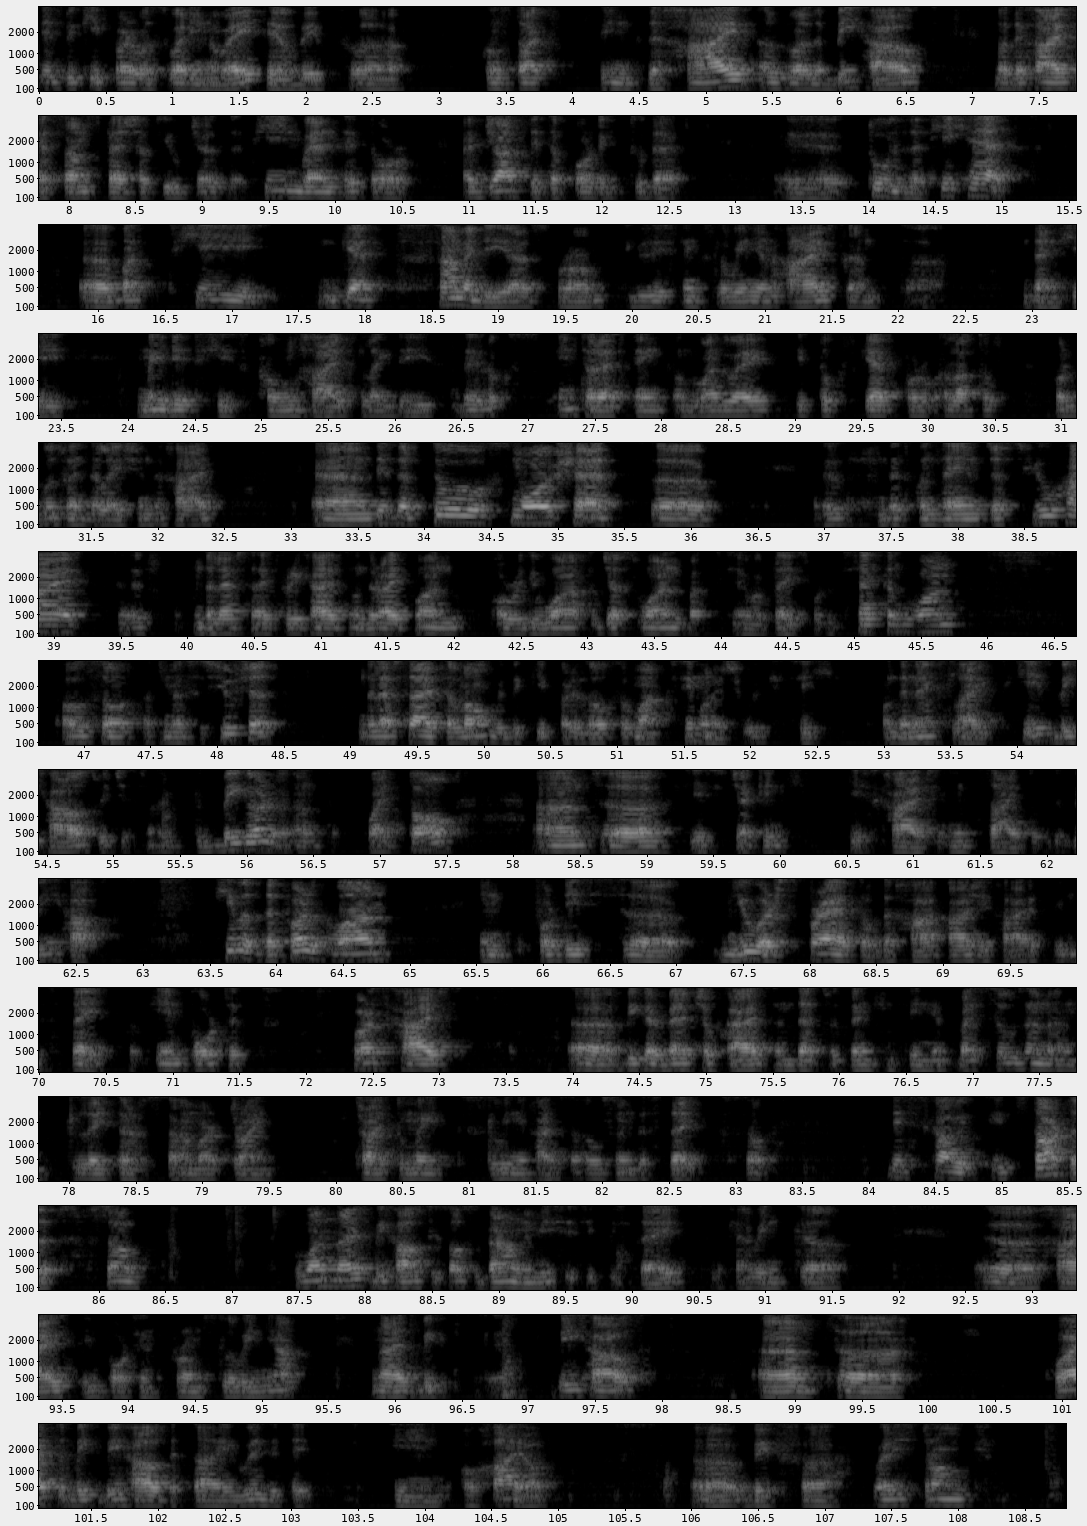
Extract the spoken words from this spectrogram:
this beekeeper was very innovative with uh, constructing the hive as well the bee house, but the hive has some special features that he invented or adjusted according to the uh, tools that he has. Uh, but he get some ideas from existing Slovenian hives and uh, then he made it his own hives like these. They looks interesting on one way. He took care for a lot of for good ventilation the hives and these are two small sheds uh, uh, that contains just few hives, uh, on the left side three hives, on the right one already one, just one, but have a place for the second one. Also at Massachusetts. On the left side, along with the keeper, is also Mark Simonich. We see on the next slide his big house, which is bigger and quite tall, and uh, he's checking his hives inside of the bee house. He was the first one in, for this uh, newer spread of the AŽ hives in the States. So he imported first hives, uh, bigger batch of hives, and that was then continued by Susan, and later some are trying tried to make Slovenian hives also in the States. So this is how it started. So one nice big house is also down in Mississippi State, having uh, uh, hives imported from Slovenia. Nice big big house and uh, quite a big big house that I visited in Ohio uh, with uh, very strong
